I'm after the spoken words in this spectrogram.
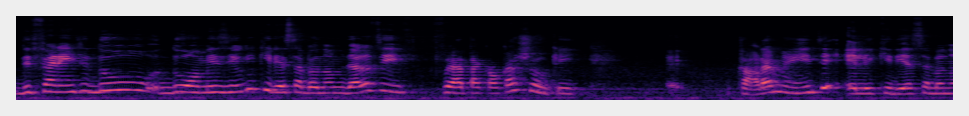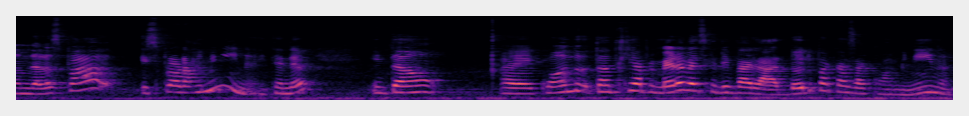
Diferente do, do homenzinho que queria saber o nome delas e foi atacar o cachorro, que é, claramente ele queria saber o nome delas para explorar a menina, entendeu? Então, é, quando, tanto que a primeira vez que ele vai lá, doido pra casar com a menina,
